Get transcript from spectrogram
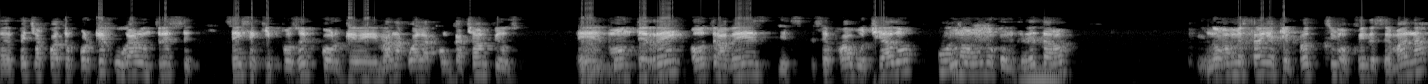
eh, fecha 4, ¿por qué jugaron tres, seis equipos? hoy? Porque van a jugar la Conca Champions. El Monterrey otra vez se fue abucheado, 1-1 con Querétaro. No me extraña que el próximo fin de semana,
